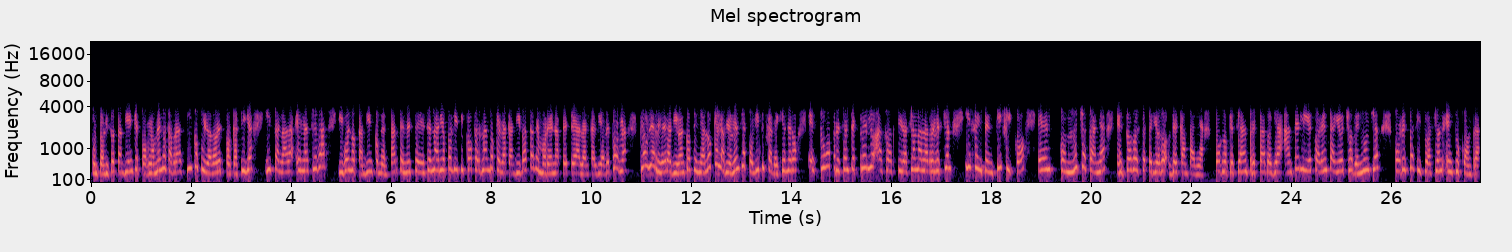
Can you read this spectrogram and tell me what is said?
Puntualizó también que por lo menos habrá cinco cuidadores por casilla instalada en la ciudad. Y bueno, también comentarte en este escenario político, Fernando, que la candidata de Morena PT a la alcaldía de Puebla, Claudia Rivera Vivanco, señaló que la violencia política de género estuvo presente previo a su aspiración a la reelección y se intensificó en, con mucha hazaña en todo este periodo de campaña, por lo que se han prestado ya ante el IE 48 denuncias por esta situación en su contra.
